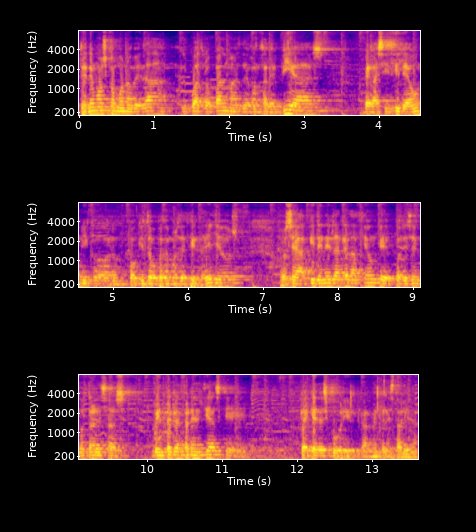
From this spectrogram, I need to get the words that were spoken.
tenemos como novedad el Cuatro Palmas de González Díaz, Vega Sicilia Único, un poquito podemos decir de ellos. O sea, aquí tenéis la relación que podéis encontrar esas 20 referencias que, hay que descubrir realmente en esta vida.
